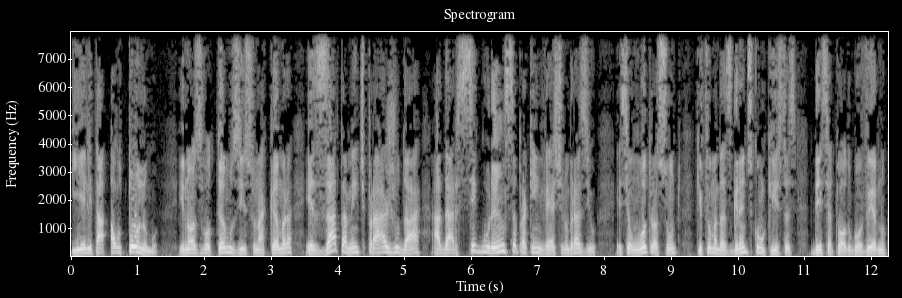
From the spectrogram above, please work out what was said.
e ele está autônomo. E nós votamos isso na Câmara exatamente para ajudar a dar segurança para quem investe no Brasil. Esse é um outro assunto que foi uma das grandes conquistas desse atual governo,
